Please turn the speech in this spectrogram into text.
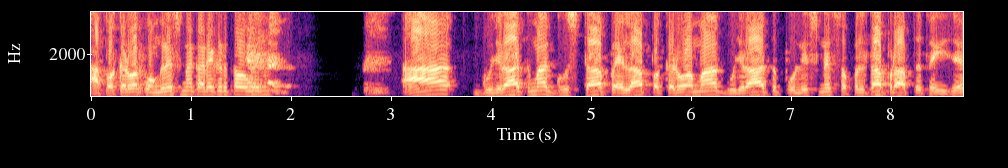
આ પકડવા કોંગ્રેસના કાર્યકર્તાઓ ગયેલા? આ ગુજરાતમાં ઘૂસતા પહેલા પકડવામાં ગુજરાત પોલીસને સફળતા પ્રાપ્ત થઈ છે.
